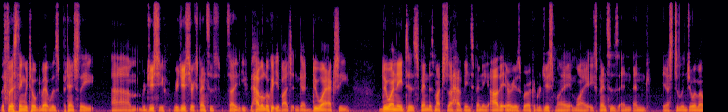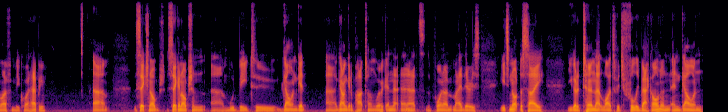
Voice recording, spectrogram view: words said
the first thing we talked about was potentially um, reduce you reduce your expenses. So you have a look at your budget and go, do I actually do I need to spend as much as I have been spending? Are there areas where I could reduce my my expenses and and you know still enjoy my life and be quite happy? Um, the section op- second option um, would be to go and get uh, go and get a part time work, and that, and that's the point I made. There is, it's not to say you got to turn that light switch fully back on and, and go and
